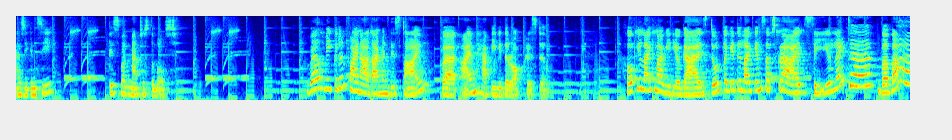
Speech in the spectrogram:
As you can see, this one matches the most. Well, we couldn't find our diamond this time, but I am happy with the rock crystal. Hope you like my video guys. Don't forget to like and subscribe. See you later. Bye-bye.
